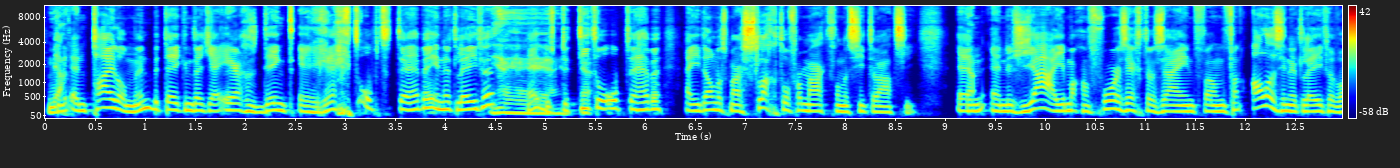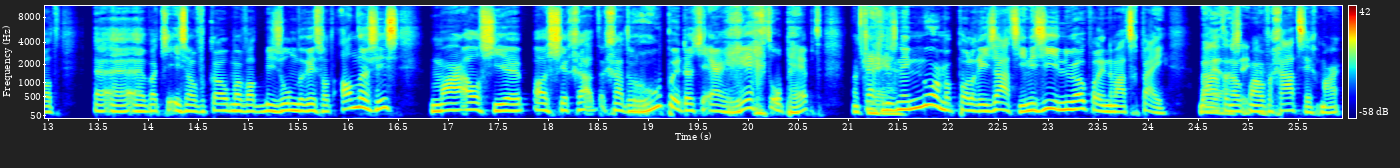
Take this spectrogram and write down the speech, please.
Ja. En het entitlement betekent dat jij ergens denkt recht op te hebben in het leven. Ja, ja, ja, Hè, ja, dus de titel op te hebben. En je dan dus maar slachtoffer maakt van de situatie. En, en dus ja, je mag een voorzichter zijn van, van alles in het leven wat, eh, eh, eh, wat je is overkomen, wat bijzonder is, wat anders is. Maar als je, als je gaat, gaat roepen dat je er recht op hebt, dan krijg je Ja, dus een enorme polarisatie. En die zie je nu ook wel in de maatschappij. Waar Oh het dan ook zeker. maar over gaat, zeg maar.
